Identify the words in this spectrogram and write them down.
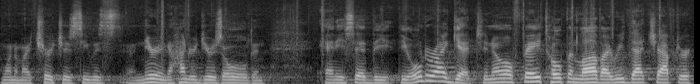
one of my churches. He was nearing 100 years old, and, and he said, the, the older I get, you know, faith, hope, and love, I read that chapter,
